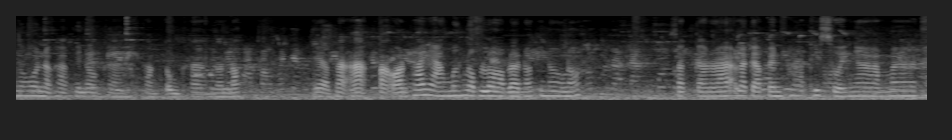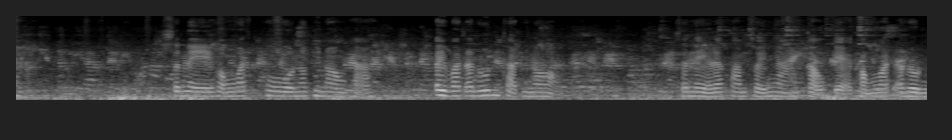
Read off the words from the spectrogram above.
โน่นนะคะพี่น้องค่ะฝั่งตรงข้ามแล้วเนาะเนี่ยพระอะป่าอ่อนผ้ายางเมืองรอบๆแล้วเนาะพี่น้องเนาะสักการะแล้วก็เป็นภาพที่สวยงามมากค่ะเสน่ห์ของวัดโพเนาะพี่น้องค่ะ ไปวัดอรุณค่ะพี่น้อง เสน่ห์และความสวยงามเก่าแก่ของวัดอรุณ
